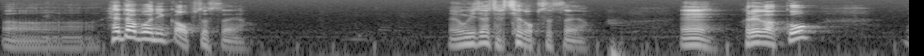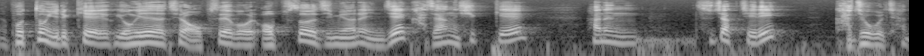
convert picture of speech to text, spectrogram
어, 해다 보니까 없었어요. 용의자 자체가 없었어요. 예. 그래갖고 보통 이렇게 용의자 자체를 없애버 없어지면은 이제 가장 쉽게 하는 수작질이 가족을 찾,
